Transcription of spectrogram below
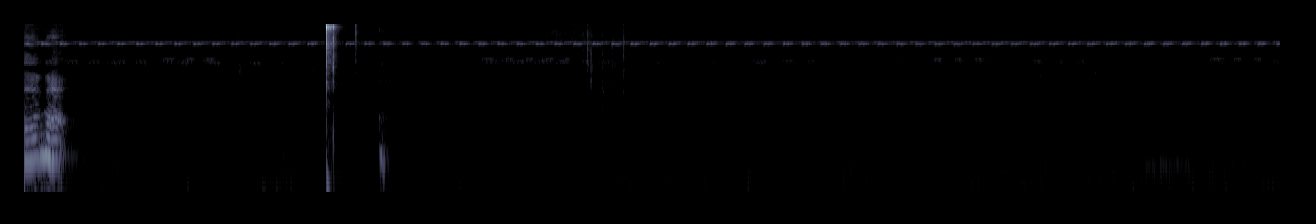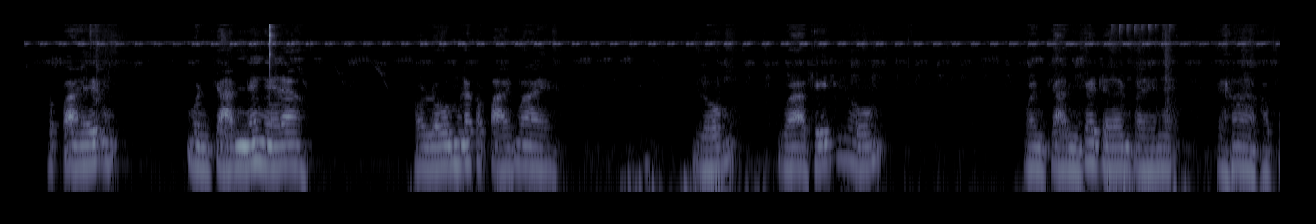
เนั่นแหละก็ไปวันจันทร์ยังไงแล้ว พอล้มแล้วก็ไปไม่ล้มวันอาทิตย์ล้มวันจันทร์ก็เดินไปเนี่ยไปห้ากาแฟ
